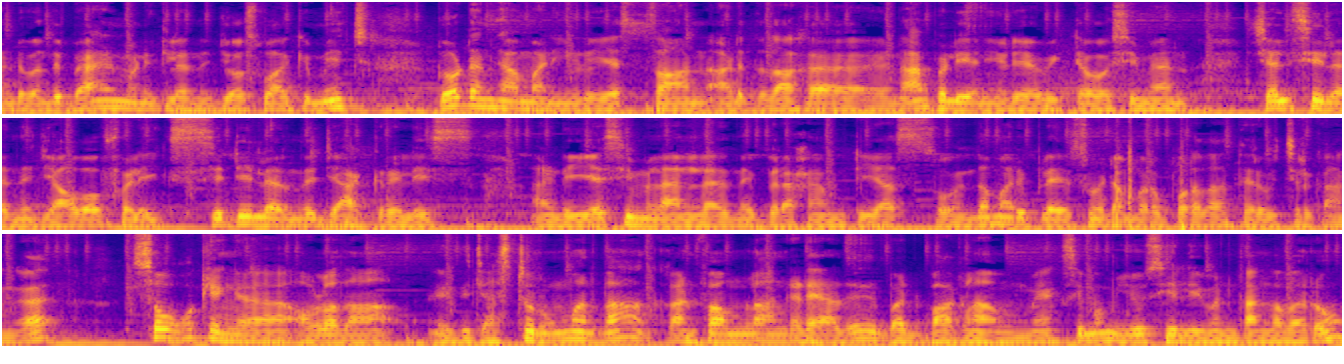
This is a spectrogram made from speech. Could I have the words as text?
அண்ட் வந்து பேன் மியூனிக்லேருந்து ஜோஸ்வா கிமிச் டோட்டன்ஹாம் அணியுடைய சான் அடுத்ததாக நாப்பலி அணியுடைய விக்டர் ஒசிமேன் செல்சியிலேருந்து ஜாவோ ஃபெலிக்ஸ் சிட்டியிலேருந்து ஜாக் ரெலிஸ் அண்ட் ஏசி மிலான்லேருந்து பிரஹாம் டியாஸ். ஸோ இந்த மாதிரி பிளேயர்ஸும் இடம்பெற போகிறதா தெரிவிச்சிருக்காங்க. ஸோ ஓகேங்க அவ்வளோதான் இது ஜஸ்ட் ரூமர் தான். கன்ஃபார்ம்லாம் கிடையாது. பட் பார்க்கலாம். மேக்ஸிமம் யூசிஎல் ஈவெண்ட் தாங்க வரும்.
